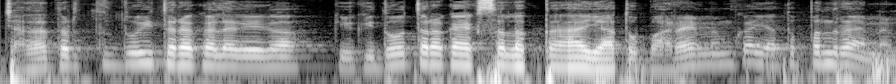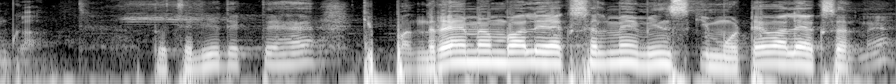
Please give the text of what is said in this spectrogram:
ज़्यादातर तो दो ही तरह का लगेगा, क्योंकि दो तरह का एक्सल लगता है, या तो बारह एम mm का, या तो पंद्रह एम mm का। तो चलिए देखते हैं कि 15 एम वाले एक्सल में मीन्स कि मोटे वाले एक्सल में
